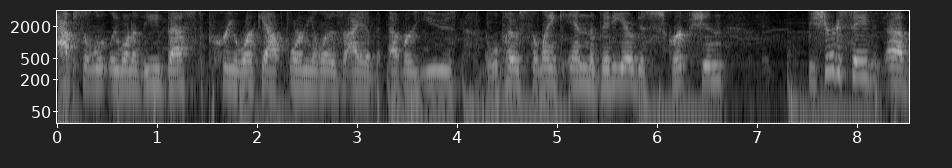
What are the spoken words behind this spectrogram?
Absolutely one of the best pre-workout formulas I have ever used. I will post the link in the video description. Be sure to save. Uh,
